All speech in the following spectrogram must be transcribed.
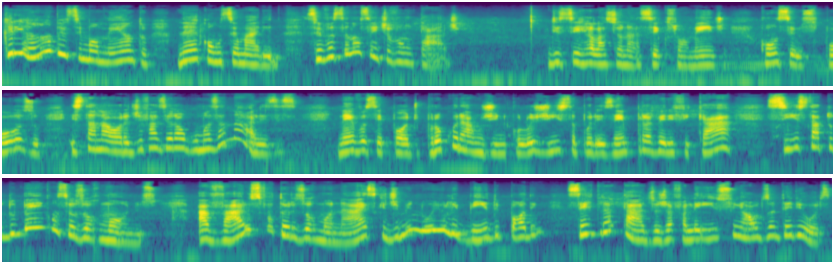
criando esse momento, né, com o seu marido. Se você não sente vontade, de se relacionar sexualmente com seu esposo, está na hora de fazer algumas análises. Né? Você pode procurar um ginecologista, por exemplo, para verificar se está tudo bem com seus hormônios. Há vários fatores hormonais que diminuem o libido e podem ser tratados. Eu já falei isso em áudios anteriores.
